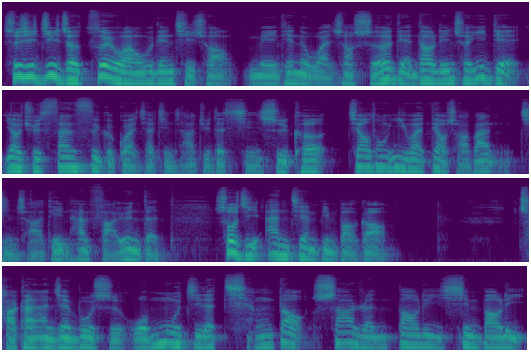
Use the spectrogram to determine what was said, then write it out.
实习记者最晚五点起床，每天的晚上十二点到凌晨一点，要去三四个管辖警察局的刑事科、交通意外调查班、警察厅和法院等，收集案件并报告。查看案件簿时，我目击了强盗、杀人、暴力、性暴力、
